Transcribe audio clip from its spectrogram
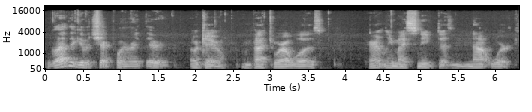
I'm glad they give a checkpoint right there. Okay, I'm back to where I was. Apparently, my sneak does not work.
